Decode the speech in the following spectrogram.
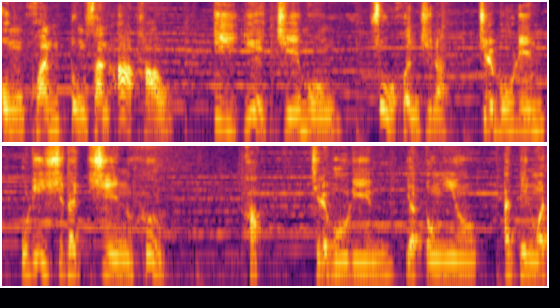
王权东山阿头一夜结盟做环境啊！这个武林有你实在真好，哈！这个武林也同样爱变化一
